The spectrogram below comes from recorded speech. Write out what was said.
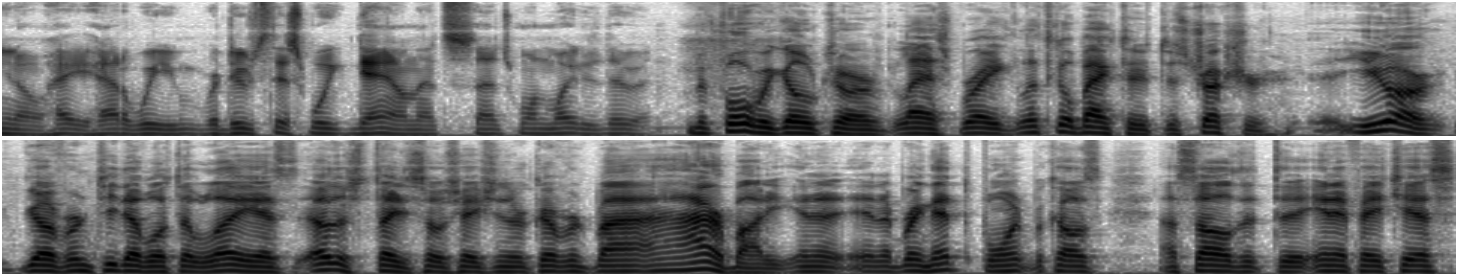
you know, hey, how do we reduce this week down? That's that's one way to do it. Before we go to our last break, let's go back to, to structure. You are governed, TWSAA, as other state associations are governed by a higher body. And and I bring that to point because I saw that the NFHS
